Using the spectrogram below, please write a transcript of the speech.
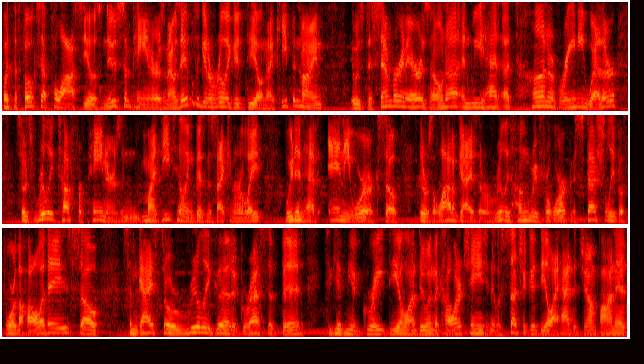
But the folks at Palacios knew some painters, and I was able to get a really good deal. Now keep in mind, it was December in Arizona, and we had a ton of rainy weather, so it's really tough for painters. And my detailing business, I can relate, we didn't have any work. So there was a lot of guys that were really hungry for work, especially before the holidays. So some guys threw a really good aggressive bid to give me a great deal on doing the color change and it was such a good deal I had to jump on it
